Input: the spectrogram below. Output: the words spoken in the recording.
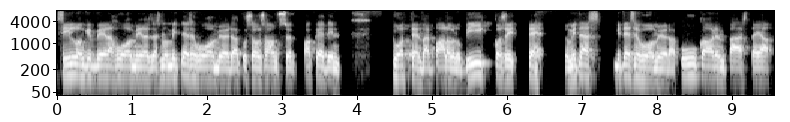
silloinkin vielä huomioidaan, no miten se huomioidaan, kun se on saanut sen paketin tuotteen tai palvelun viikko sitten, no mitäs, miten se huomioidaan kuukauden päästä ja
